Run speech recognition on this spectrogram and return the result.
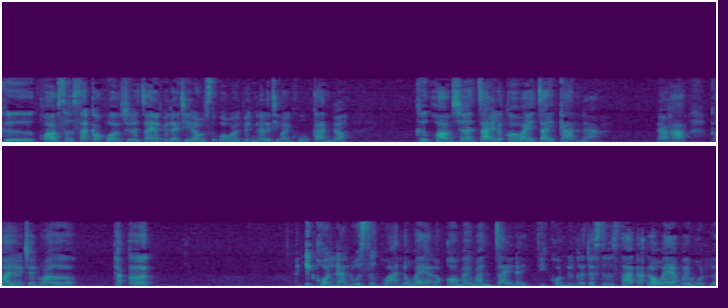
คือความซื่อสัตย์กับความเชื่อใจมันเป็นอะไรที่เรารู้สึกว่ามันเป็นอะไรที่มันคู่กันเนาะคือความเชื่อใจแล้วก็ไว้ใจกันน่ะ นะคะ ก็อย่างเช่นว่าเออถ้าเกิด อีกคนน่ะรู้สึกหวาดระแวง แล้วก็ไม่มั่นใจในอีกคนหนึ่งก็จะซื่อสัตย์อะระแวงไปหมดเล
